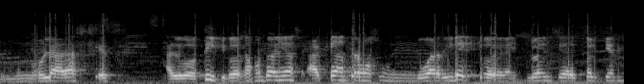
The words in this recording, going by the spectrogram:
nubladas, que es algo típico de esas montañas. Acá entramos un lugar directo de la influencia de Tolkien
